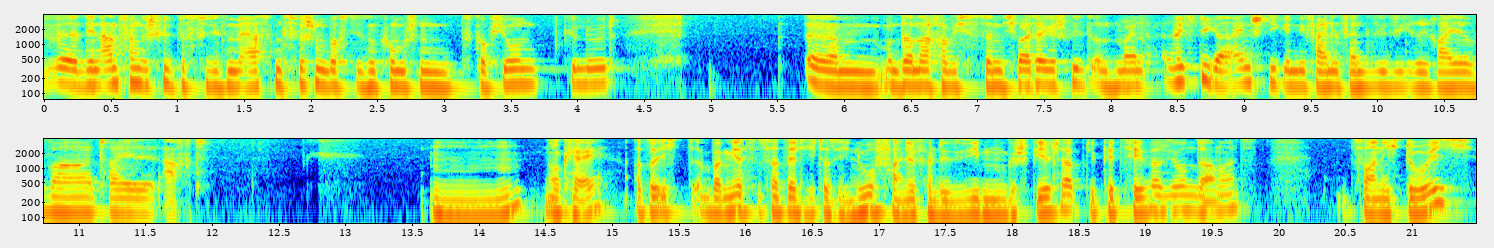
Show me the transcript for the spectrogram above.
äh, den Anfang gespielt bis zu diesem ersten Zwischenboss, diesem komischen Skorpion gelöt. Ähm, und danach habe ich es dann nicht weitergespielt und mein richtiger Einstieg in die Final Fantasy Reihe war Teil 8. Mhm, Okay, also ich, bei mir ist es tatsächlich, dass ich nur Final Fantasy VII gespielt habe, die PC-Version damals. Zwar nicht durch,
